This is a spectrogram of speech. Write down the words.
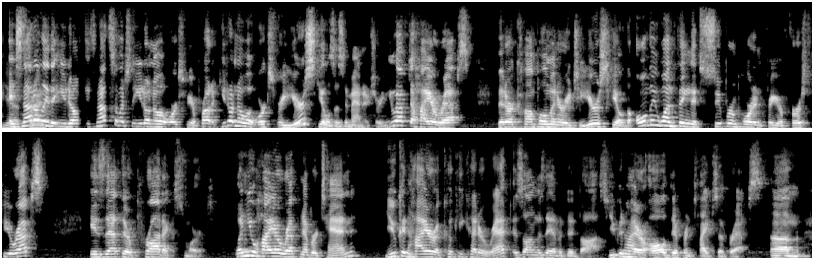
yes, it's not right. only that you don't, it's not so much that you don't know what works for your product, you don't know what works for your skills as a manager. You have to hire reps that are complementary to your skill. The only one thing that's super important for your first few reps is that they're product smart. When you hire rep number 10, you can hire a cookie cutter rep as long as they have a good boss. You can hire all different types of reps. Um,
